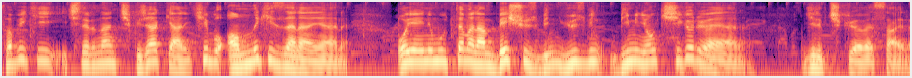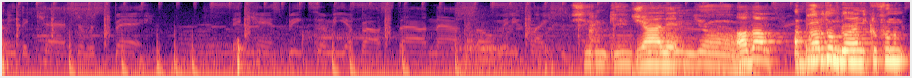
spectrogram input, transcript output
Tabii ki içlerinden çıkacak yani ki bu anlık izlenen yani. O yayını muhtemelen 500 bin, 100 bin, 1 milyon kişi görüyor yani. Girip çıkıyor vesaire. Genç Yani oğlum ya. Adam Aa, büyük pardon ihtimal- benim mikrofonum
